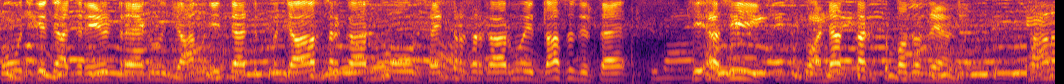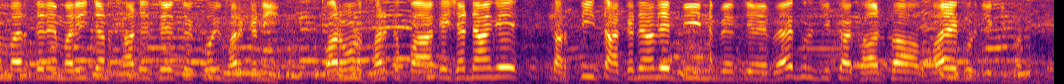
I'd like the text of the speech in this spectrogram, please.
ਪਹੁੰਚ ਕੇ ਤੇ ਅੱਜ ਰੇਲ ਟਰੈਕ ਨੂੰ ਜਾਮ ਕੀਤਾ ਹੈ ਤੇ ਪੰਜਾਬ ਸਰਕਾਰ ਨੂੰ ਔਰ ਸੈਂਟਰ ਸਰਕਾਰ ਨੂੰ ਇਹ ਦੱਸ ਦਿੱਤਾ ਹੈ ਕਿ ਅਸੀਂ ਤੁਹਾਡਾ ਤਖਤ ਬਦਲ ਦਿਆਂਗੇ। ਕਿਸਾਨ ਮਰਦੇ ਨੇ ਮਰੀ ਜਾਣ ਸਾਡੇ ਸਿਰ ਤੇ ਕੋਈ ਫ਼ਰਕ ਨਹੀਂ। ਪਰ ਹੁਣ ਫ਼ਰਕ ਪਾ ਕੇ ਛੱਡਾਂਗੇ ਧਰਤੀ ਧੱਕਦਿਆਂ ਦੇ ਵੀਰ ਬੇਨਤੀ ਨੇ ਵਾਹਿਗੁਰੂ ਜੀ ਕਾ ਖਾਲਸਾ ਵਾਹਿਗੁਰੂ ਜੀ ਕੀ ਫਤਿਹ।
